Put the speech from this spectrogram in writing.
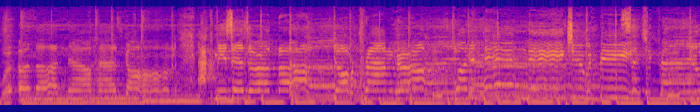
where Eartha now has gone. Acme says, Eartha, you're a crime girl. One in ten makes you would be such a crime.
